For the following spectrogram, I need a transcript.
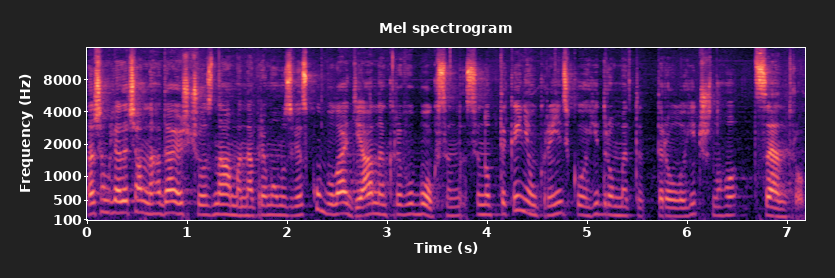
Нашим глядачам нагадаю, що з нами на прямому зв'язку була Діана Кривобок, син- синоптикиня Українського гідрометеорологічного центру.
